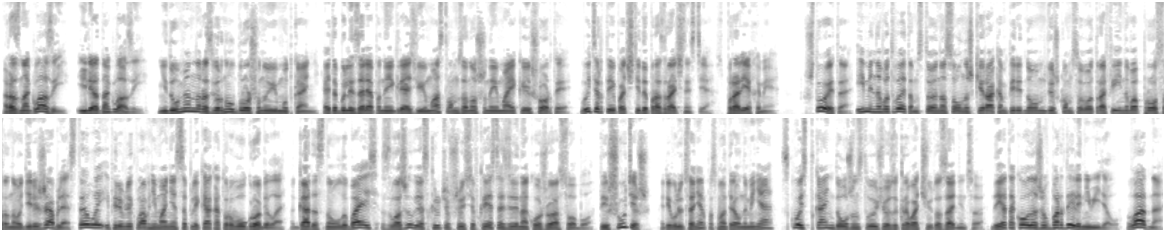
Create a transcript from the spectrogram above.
«Разноглазый или одноглазый?» Недоуменно развернул брошенную ему ткань. Это были заляпанные грязью и маслом заношенные майка и шорты, вытертые почти до прозрачности, с прорехами. Что это? Именно вот в этом, стоя на солнышке раком перед новым движком своего трофейного просранного дирижабля, Стелла и привлекла внимание сопляка, которого угробила. Гадостно улыбаясь, заложил я скрючившуюся в кресло зеленокожую особу. «Ты шутишь?» Революционер посмотрел на меня, сквозь ткань, долженствующую закрывать чью-то задницу. «Да я такого даже в борделе не видел». «Ладно,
